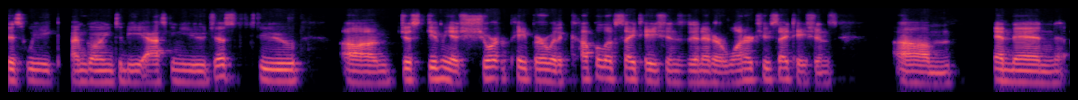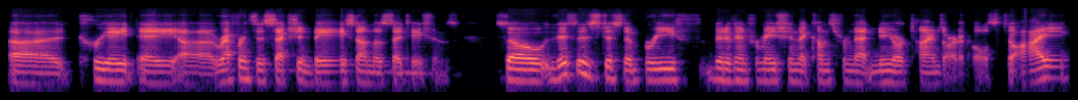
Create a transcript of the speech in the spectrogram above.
this week, I'm going to be asking you just to um, just give me a short paper with a couple of citations in it or one or two citations, um, and then uh, create a uh, references section based on those citations. So this is just a brief bit of information that comes from that New York Times article. So I,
